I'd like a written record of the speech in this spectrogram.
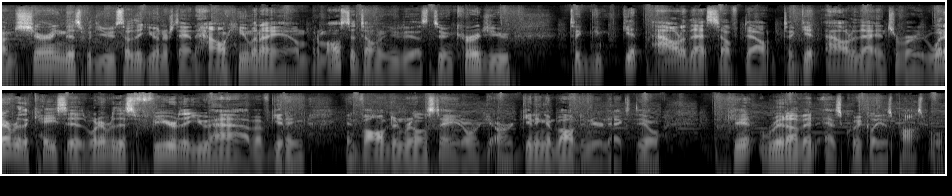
I'm sharing this with you so that you understand how human I am, but I'm also telling you this to encourage you to get out of that self doubt, to get out of that introverted, whatever the case is, whatever this fear that you have of getting involved in real estate or, or getting involved in your next deal, get rid of it as quickly as possible.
